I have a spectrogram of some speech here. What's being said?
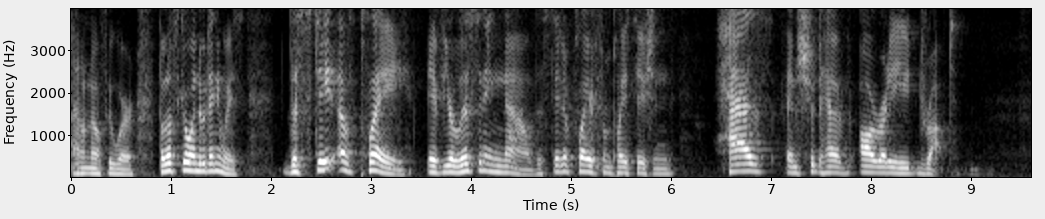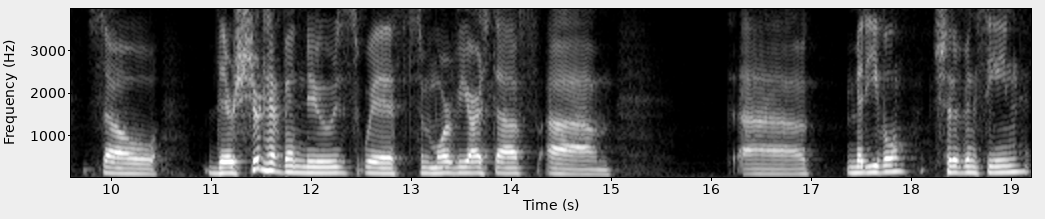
I don't know if we were, but let's go into it anyways. The state of play, if you're listening now, the state of play from PlayStation has and should have already dropped. So there should have been news with some more VR stuff. Um, uh, MediEvil should have been seen.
